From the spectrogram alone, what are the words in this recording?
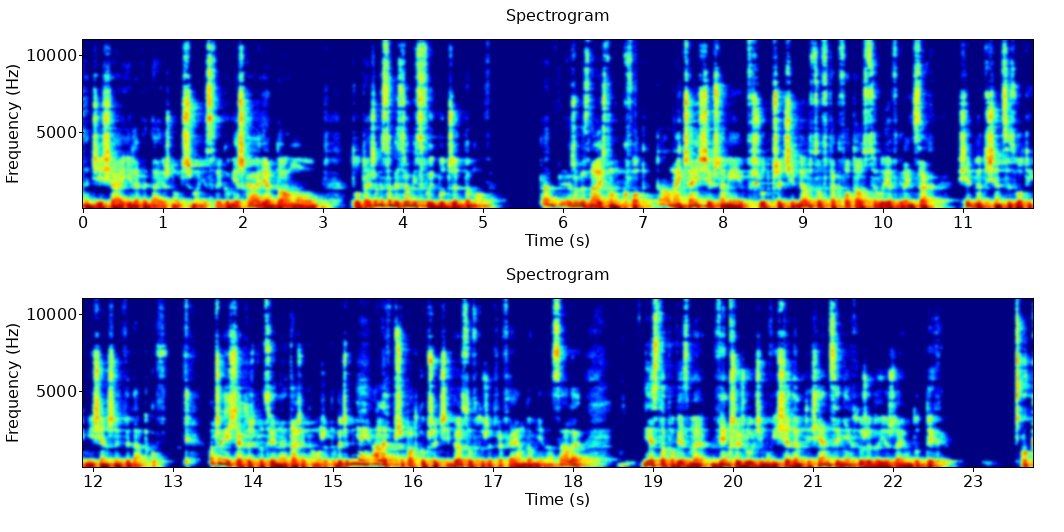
dzisiaj? Ile wydajesz na utrzymanie swojego mieszkania, domu, tutaj, żeby sobie zrobić swój budżet domowy. żeby znaleźć tą kwotę. To najczęściej, przynajmniej wśród przedsiębiorców, ta kwota oscyluje w granicach 7 tysięcy złotych miesięcznych wydatków. Oczywiście, jak ktoś pracuje na etacie, to może to być mniej, ale w przypadku przedsiębiorców, którzy trafiają do mnie na salę, jest to powiedzmy, większość ludzi mówi 7 tysięcy, niektórzy dojeżdżają do dychy. Ok.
